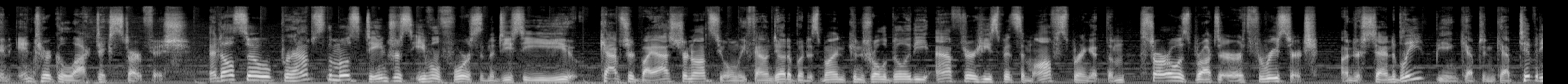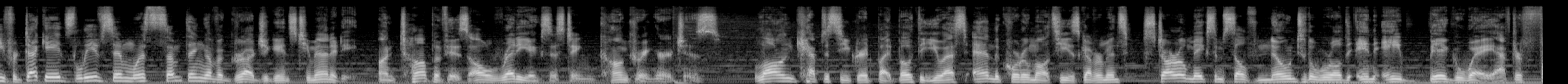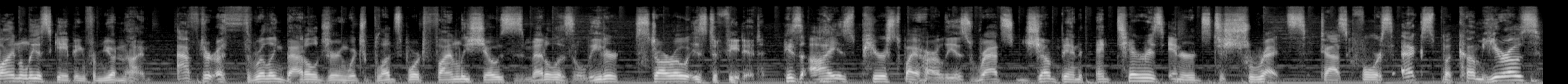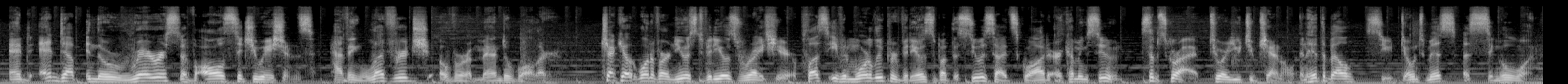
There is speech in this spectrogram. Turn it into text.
an intergalactic starfish, and also perhaps the most dangerous evil force in the DCEU. Captured by astronauts who only found out about his mind control ability after he spit some offspring at them, Starro was brought to Earth for research. Understandably, being kept in captivity for decades leaves him with something of a grudge against humanity, on top of his already existing conquering urges. Long kept a secret by both the US and the Corto Maltese governments, Starro makes himself known to the world in a big way after finally escaping from Jotunheim. After a thrilling battle during which Bloodsport finally shows his mettle as a leader, Starro is defeated. His eye is pierced by Harley as rats jump in and tear his innards to shreds. Task Force X become heroes and end up in the rarest of all situations, having leverage over Amanda Waller. Check out one of our newest videos right here, plus even more Looper videos about the Suicide Squad are coming soon. Subscribe to our YouTube channel and hit the bell so you don't miss a single one.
